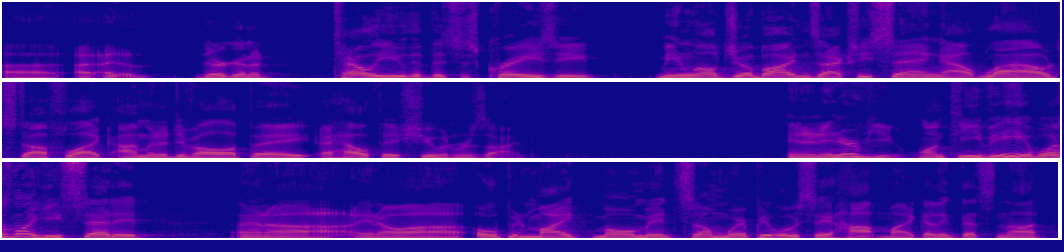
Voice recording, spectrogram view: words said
uh, I, they're going to tell you that this is crazy. Meanwhile, Joe Biden's actually saying out loud stuff like, I'm going to develop a, a health issue and resign. In an interview on TV. It wasn't like he said it in a, you know, a open mic moment somewhere. People always say hot mic. I think that's not.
